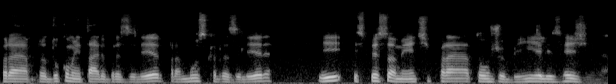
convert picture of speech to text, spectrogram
para o documentário brasileiro, para a música brasileira e especialmente para Tom Jobim e Elis Regina.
